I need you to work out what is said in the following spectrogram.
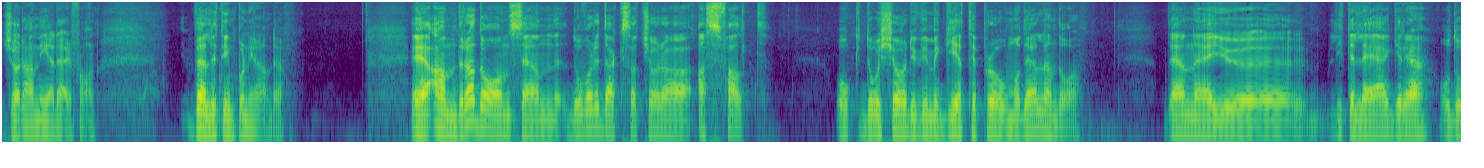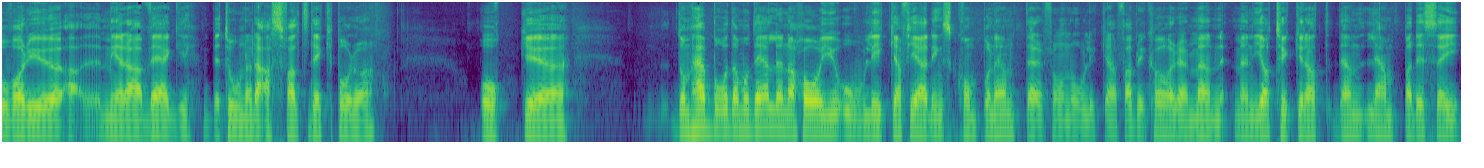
körde han ner därifrån. Väldigt imponerande. Eh, andra dagen sen, då var det dags att köra asfalt. Och då körde vi med GT Pro-modellen då. Den är ju eh, lite lägre och då var det ju eh, mera vägbetonade asfaltdäck på då. Och eh, de här båda modellerna har ju olika fjädringskomponenter från olika fabrikörer. Men, men jag tycker att den lämpade sig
